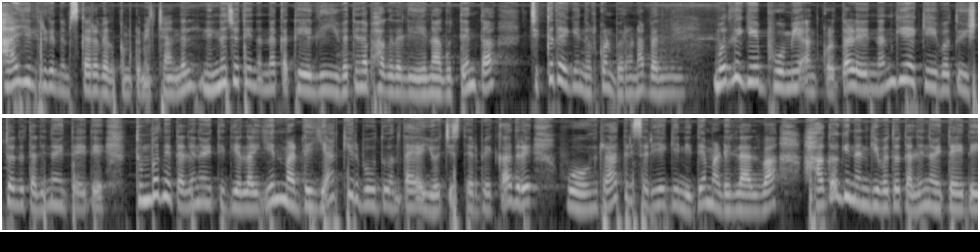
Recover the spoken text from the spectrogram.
ಹಾಯ್ ಎಲ್ರಿಗೂ ನಮಸ್ಕಾರ ವೆಲ್ಕಮ್ ಟು ಮೈ ಚಾನಲ್ ನಿನ್ನ ಜೊತೆ ನನ್ನ ಕಥೆಯಲ್ಲಿ ಇವತ್ತಿನ ಭಾಗದಲ್ಲಿ ಏನಾಗುತ್ತೆ ಅಂತ ಚಿಕ್ಕದಾಗಿ ನೋಡ್ಕೊಂಡು ಬರೋಣ, ಬನ್ನಿ. ಮೊದಲಿಗೆ ಭೂಮಿ ಅಂದ್ಕೊಳ್ತಾಳೆ, ನನಗೆ ಯಾಕೆ ಇವತ್ತು ಇಷ್ಟೊಂದು ತಲೆನೋಯ್ತಾ ಇದೆ? ತುಂಬಾ ತಲೆನೋಯ್ತಿದೆಯಲ್ಲ, ಏನು ಮಾಡಲಿ? ಯಾಕೆ ಇರ್ಬೋದು ಅಂತ ಯೋಚಿಸ್ತಾ ಇರಬೇಕಾದ್ರೆ, ಓ, ರಾತ್ರಿ ಸರಿಯಾಗಿ ನಿದ್ದೆ ಮಾಡಿಲ್ಲ ಅಲ್ವಾ? ಹಾಗಾಗಿ ನನಗೆ ಇವತ್ತು ತಲೆನೋಯ್ತಾ ಇದೆ.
